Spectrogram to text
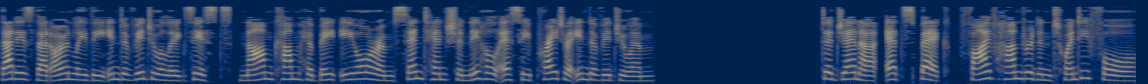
that is that only the individual exists, nam cum habet eorum sententia nihil esse praeter individuum. De Gena, et spec. 524.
